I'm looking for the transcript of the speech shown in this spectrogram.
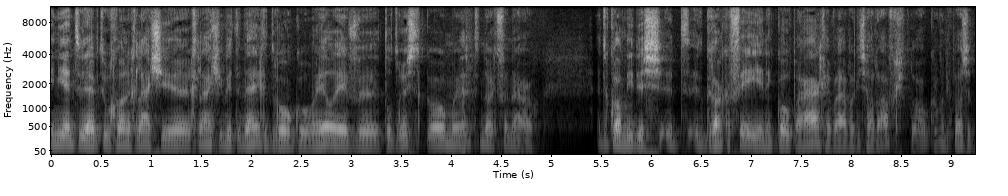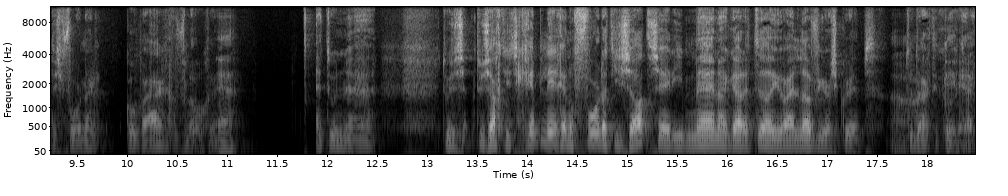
in die end heb ik toen gewoon een glaasje, glaasje witte wijn gedronken om heel even tot rust te komen. Toen dacht ik van nou... En toen kwam hij dus het, het Grand Café in in Kopenhagen, waar we dus hadden afgesproken. Want ik was er dus voor naar Kopenhagen gevlogen. Ja. En toen, uh, toen, toen, zag hij het script liggen en nog voordat hij zat, zei hij... Man, I gotta tell you, I love your script. Oh, toen dacht ik, oké,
